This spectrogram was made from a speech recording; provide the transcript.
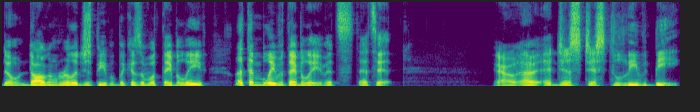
don't dog on religious people because of what they believe. Let them believe what they believe. It's that's it. You know, uh, just just leave it be.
